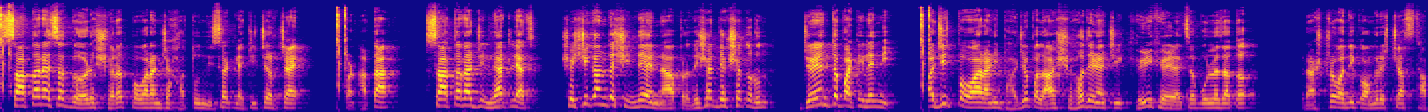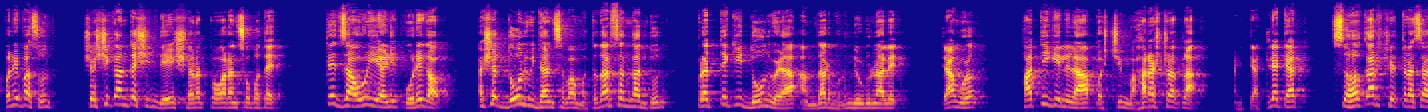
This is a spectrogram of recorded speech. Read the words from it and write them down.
साताऱ्याचा गड शरद पवारांच्या हातून निसटल्याची चर्चा आहे. पण आता सातारा जिल्ह्यातल्याच शशिकांत शिंदे यांना प्रदेशाध्यक्ष करून जयंत पाटील यांनी अजित पवार आणि भाजपला शह देण्याची खेळी खेळल्याचं बोललं जातं. राष्ट्रवादी काँग्रेसच्या स्थापनेपासून शशिकांत शिंदे शरद पवारांसोबत आहेत. ते जावळी आणि कोरेगाव अशा दोन विधानसभा मतदारसंघांतून प्रत्येकी दोन वेळा आमदार म्हणून निवडून आलेत. त्यामुळं हाती गेलेला पश्चिम महाराष्ट्रातला आणि त्यातल्या त्यात सहकार क्षेत्राचा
